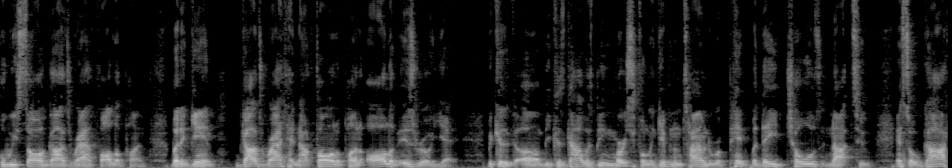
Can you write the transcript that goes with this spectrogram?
who we saw God's wrath fall upon. But again, God's wrath had not fallen upon all of Israel yet because um, because God was being merciful and giving them time to repent, but they chose not to. And so God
